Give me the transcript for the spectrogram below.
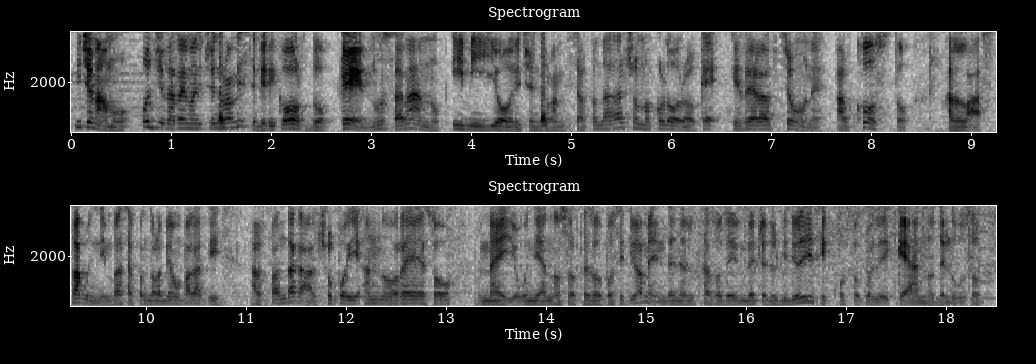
Dicevamo, oggi parleremo di centrocampisti. Vi ricordo che non saranno i migliori centrocampisti al calcio, ma coloro che in relazione al costo all'asta, quindi in base a quando l'abbiamo pagati al fantacalcio, poi hanno reso meglio, quindi hanno sorpreso positivamente, nel caso de, invece del video di Sequel, quelli che hanno deluso.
